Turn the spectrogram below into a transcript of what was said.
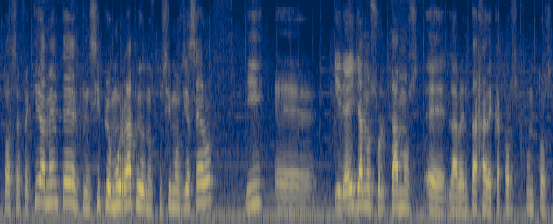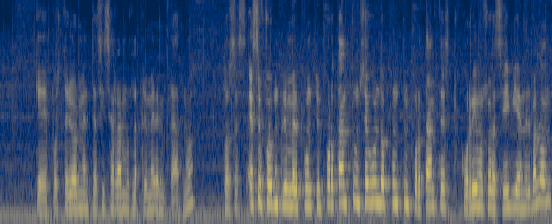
Entonces, efectivamente, el principio muy rápido nos pusimos 10-0 y, eh, y de ahí ya nos soltamos la ventaja de 14 puntos que posteriormente así cerramos la primera mitad, ¿no? Entonces, ese fue un primer punto importante. Un segundo punto importante es que corrimos ahora sí bien el balón.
